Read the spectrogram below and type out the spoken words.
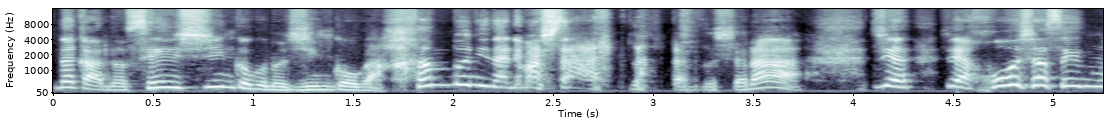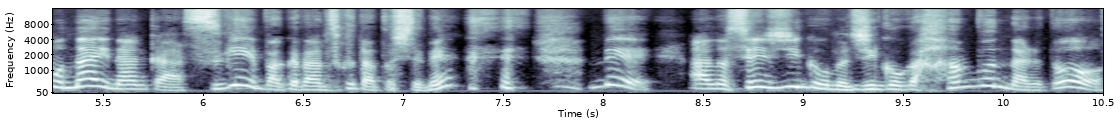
なんかあの、先進国の人口が半分になりましたってなったとしたら、じゃあ、じゃあ放射線もないなんかすげえ爆弾作ったとしてね。で、あの、先進国の人口が半分になると、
